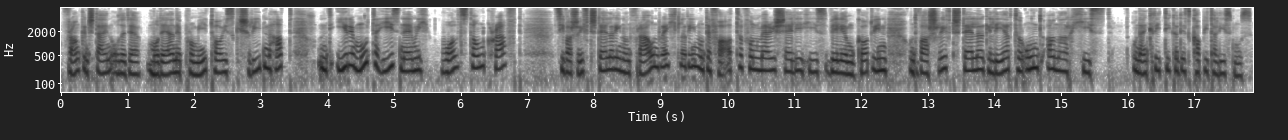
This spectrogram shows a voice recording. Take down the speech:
Frankenstein oder der moderne Prometheus geschrieben hat. Und ihre Mutter hieß nämlich Wollstonecraft. Sie war Schriftstellerin und Frauenrechtlerin und der Vater von Mary Shelley hieß William Godwin und war Schriftsteller, Gelehrter und Anarchist und ein Kritiker des Kapitalismus.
